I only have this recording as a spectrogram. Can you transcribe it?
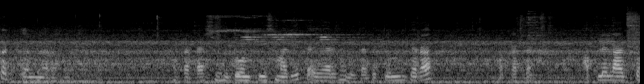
कट करणार आहोत. आता असे हे दोन पीस माझे तयार झाले आता तुम्ही जरा बघा आता आपल्याला आता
